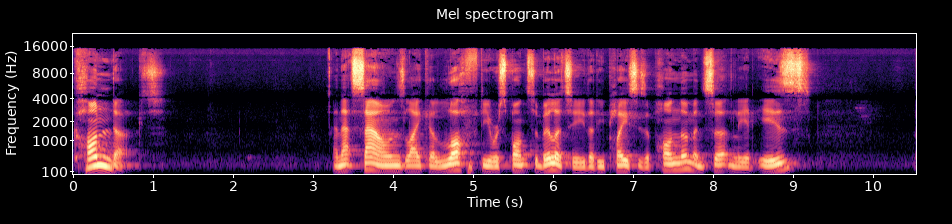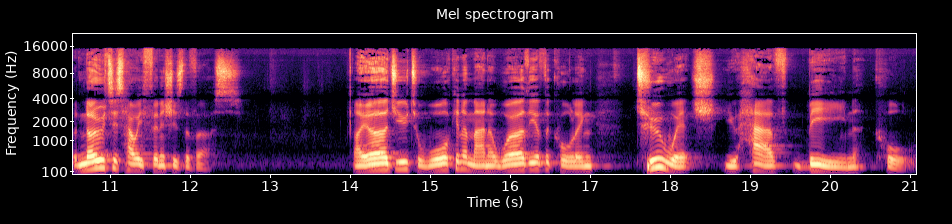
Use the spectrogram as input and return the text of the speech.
conduct. And that sounds like a lofty responsibility that he places upon them, and certainly it is. But notice how he finishes the verse. I urge you to walk in a manner worthy of the calling to which you have been called.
